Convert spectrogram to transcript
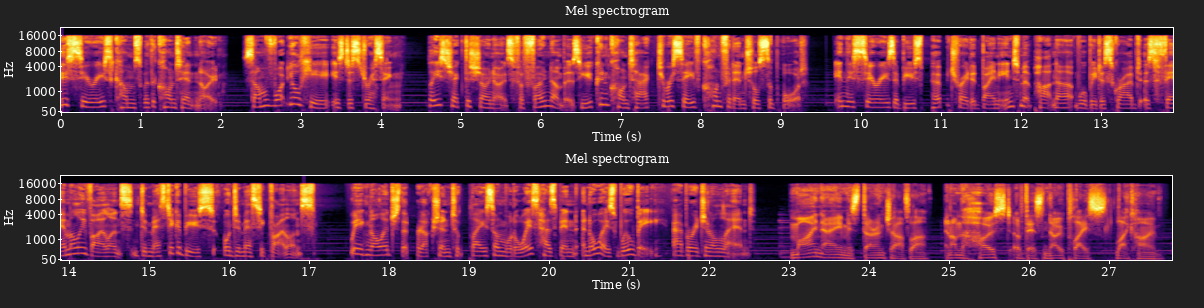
This series comes with a content note. Some of what you'll hear is distressing. Please check the show notes for phone numbers you can contact to receive confidential support. In this series, abuse perpetrated by an intimate partner will be described as family violence, domestic abuse, or domestic violence. We acknowledge that production took place on what always has been and always will be Aboriginal land. My name is Darren Javla, and I'm the host of There's No Place Like Home.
